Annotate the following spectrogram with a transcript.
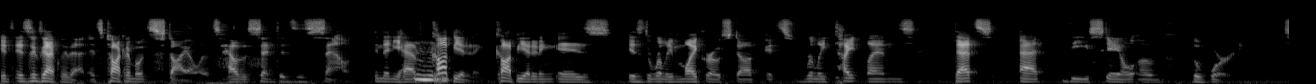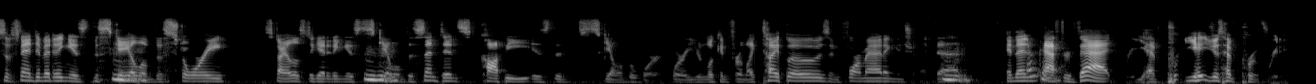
it's, it's exactly that. It's talking about style. It's how the sentences sound. And then you have Mhm. copy editing. Copy editing is is the really micro stuff. It's really tight lens. That's at the scale of the word. Substantive editing is the scale Mhm. of the story. Stylistic editing is the scale Mhm. of the sentence. Copy is the scale of the word, where you're looking for like typos and formatting and shit like that. Mhm. And then Okay. after that, you have pr- you just have proofreading.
